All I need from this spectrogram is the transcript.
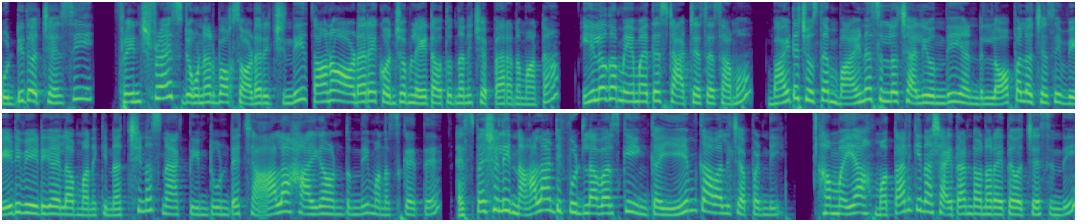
బుడ్డిది వచ్చేసి french fries doner box order ఇచ్చింది. తాను ఆర్డరే కొంచెం లేట్ అవుతుందని చెప్పారనమాట ఈలోగా మేమైతే స్టార్ట్ చేసేసాము. బయట చూస్తే మైనస్లో చలి ఉంది అండ్ లోపల వచ్చేసి వేడి వేడిగా ఇలా మనకి నచ్చిన స్నాక్ తింటూ ఉంటే చాలా హాయిగా ఉంటుంది మనసుకైతే. ఎస్పెషల్లీ నాలాంటి ఫుడ్ లవర్స్కి ఇంకా ఏం కావాలి చెప్పండి? అమ్మయ్యా మొత్తానికి నా శైతాన్ డోనర్ అయితే వచ్చేసింది.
